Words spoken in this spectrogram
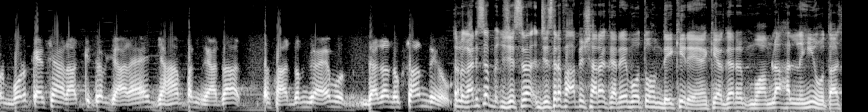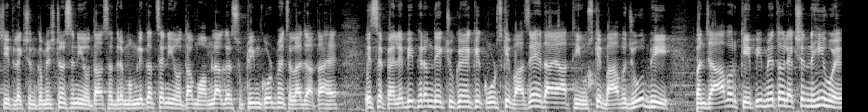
और मुल्क ऐसे हालात की तरफ़ जा रहा है जहाँ पर ज़्यादा तसादम जो है वो ज़्यादा नुकसानदेह हो तो लगारी साहब जिस जिस तरफ़ आप इशारा कर रहे हैं वो तो हम देख ही रहे हैं कि अगर मामला हल नहीं होता चीफ इलेक्शन कमिश्नर से नहीं होता सदर ममलिकत से नहीं होता मामला अगर सुप्रीम कोर्ट में चला जाता है इससे पहले भी फिर हम देख चुके हैं कि कोर्ट्स की वाजे हिदायत थी। उसके बावजूद भी पंजाब और के पी में तो इलेक्शन नहीं हुए।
